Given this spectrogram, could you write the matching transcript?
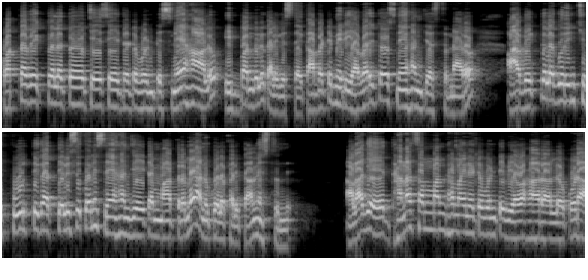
కొత్త వ్యక్తులతో చేసేటటువంటి స్నేహాలు ఇబ్బందులు కలిగిస్తాయి. కాబట్టి మీరు ఎవరితో స్నేహం చేస్తున్నారో ఆ వ్యక్తుల గురించి పూర్తిగా తెలుసుకొని స్నేహం చేయటం మాత్రమే అనుకూల ఫలితాలను ఇస్తుంది. అలాగే ధన సంబంధమైనటువంటి వ్యవహారాల్లో కూడా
